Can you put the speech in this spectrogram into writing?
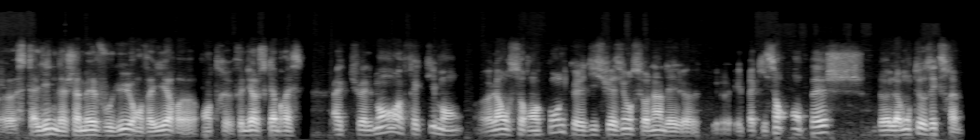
euh, Staline n'a jamais voulu envahir, rentrer, venir jusqu'à Brest. Actuellement, effectivement, là on se rend compte que la dissuasion sur l'Inde et le Pakistan empêche de la montée aux extrêmes.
